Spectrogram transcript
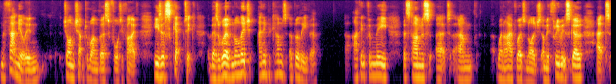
Nathaniel in John chapter 1, verse 45. He's a skeptic. There's a word of knowledge and he becomes a believer. I think for me, there's times at, um, when I have words of knowledge. I mean, three weeks ago at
